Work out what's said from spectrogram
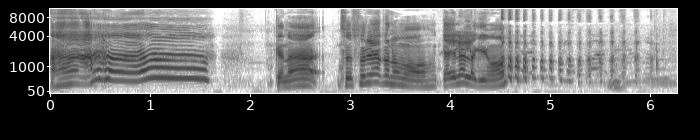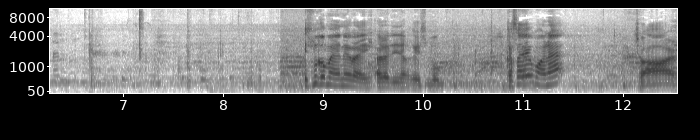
Ah, ah, ah. Kana, sa surya ka na mo. Kailan lagi mo? Facebook ka man ni Ray. Ala din ang Facebook. Kasayo mo na. Char.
